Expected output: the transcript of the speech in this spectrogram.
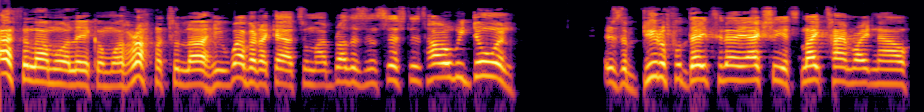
Assalamu alaikum wa rahmatullahi wa barakatuh, my brothers and sisters. How are we doing? It is a beautiful day today. Actually, it's nighttime right now.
